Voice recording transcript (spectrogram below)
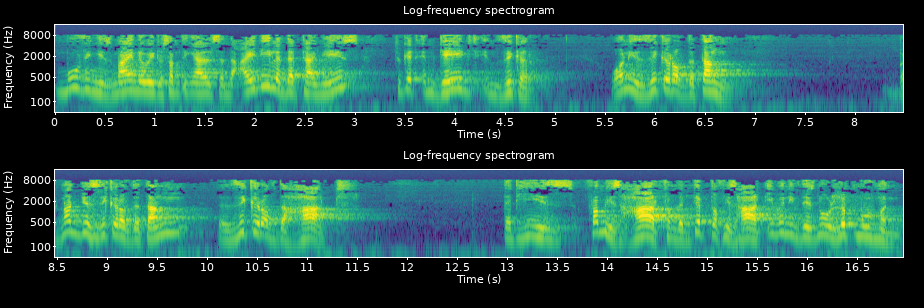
moving his mind away to something else and the ideal at that time is to get engaged in zikr. One is zikr of the tongue. But not just zikr of the tongue, zikr of the heart that he is from his heart, from the depth of his heart, even if there's no lip movement,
